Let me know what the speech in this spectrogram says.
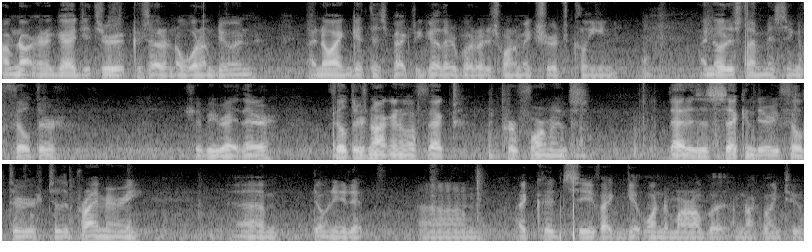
I'm not going to guide you through it because I don't know what I'm doing. I know I can get this back together, but I just want to make sure it's clean. I noticed I'm missing a filter. Should be right there. Filter's not going to affect performance. That is a secondary filter to the primary. Um, don't need it. Um, I could see if I can get one tomorrow, but I'm not going to.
